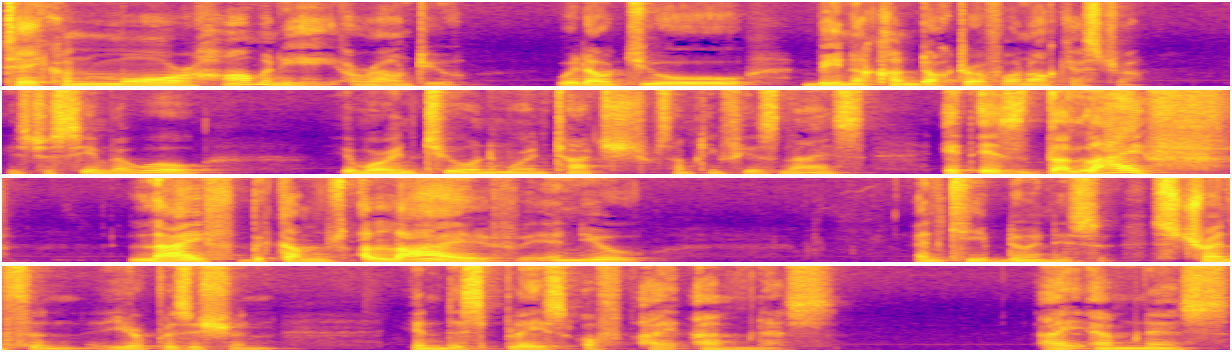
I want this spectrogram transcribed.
take on more harmony around you without you being a conductor of an orchestra. It just seems like, whoa, you're more in tune, more in touch, something feels nice. It is the life. Life becomes alive in you and keep doing this. Strengthen your position in this place of I amness. I amness,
